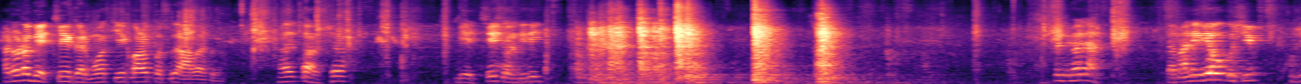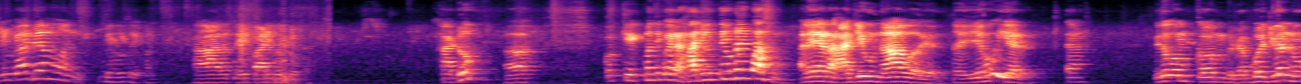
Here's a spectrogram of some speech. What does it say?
હડોડો બેચશે ઘરમાં. કેક વાળો પશુ આવે છે હા તો આવશે. તો જો ના, તમારે બી આવું ખુશી ખુશી બે બે મન બેહું છે. હા તો તઈ પાડી દો ખાડું? હા. કેક કોઈ રાહ જેવું તેવું નહીં પાછું? અલે યાર જેવું ના આવે તો એ હું યાર. એ તો આમ કમ રબર જોયે ને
